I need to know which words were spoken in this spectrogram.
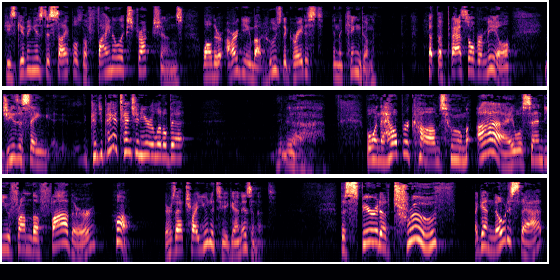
He's giving his disciples the final instructions while they're arguing about who's the greatest in the kingdom at the Passover meal. Jesus saying, could you pay attention here a little bit? But when the helper comes, whom I will send you from the Father, huh, there's that triunity again, isn't it? The Spirit of truth, again, notice that,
